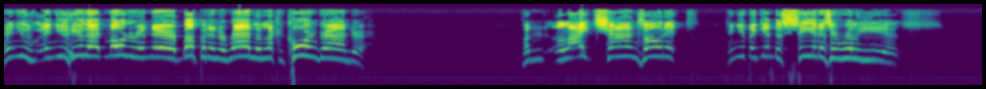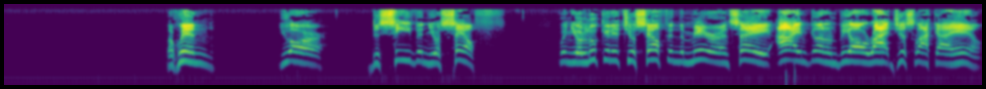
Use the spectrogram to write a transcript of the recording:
and you and you hear that motor in there bumping and rattling like a corn grinder. The light shines on it, and you begin to see it as it really is. But when you are deceiving yourself, when you're looking at yourself in the mirror and say, I'm going to be all right just like I am.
